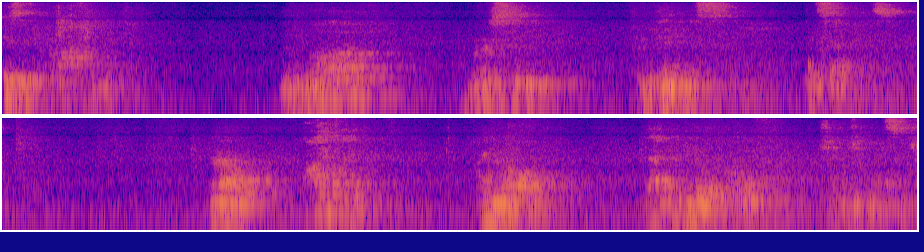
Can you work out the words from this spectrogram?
is it profitable? With love, mercy, forgiveness, acceptance. Now, I think, I know, that could be a life-changing message.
